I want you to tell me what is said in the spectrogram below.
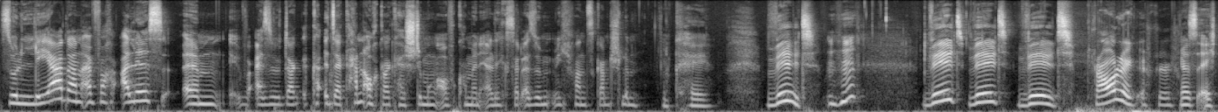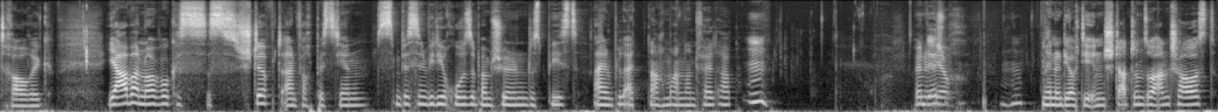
so leer dann einfach alles. Ähm, also da, da kann auch gar keine Stimmung aufkommen, ehrlich gesagt. Also ich fand es ganz schlimm. Okay. Wild. Mhm. Wild, wild, wild. Traurig ist es. Das ist echt traurig. Ja, aber Neuburg, es, es stirbt einfach ein bisschen. Es ist ein bisschen wie die Rose beim Schönen und das Biest. Ein Blatt nach dem anderen fällt ab. Mhm. Wenn, du dir auch, wenn du dir auch die Innenstadt und so anschaust,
